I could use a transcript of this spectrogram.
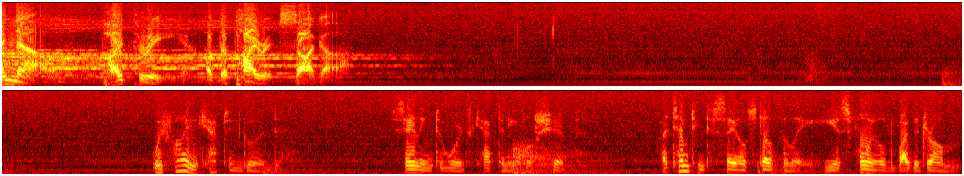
And now, part three of the Pirate Saga. We find Captain Good sailing towards Captain Evil's ship. Attempting to sail stealthily, he is foiled by the drums.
